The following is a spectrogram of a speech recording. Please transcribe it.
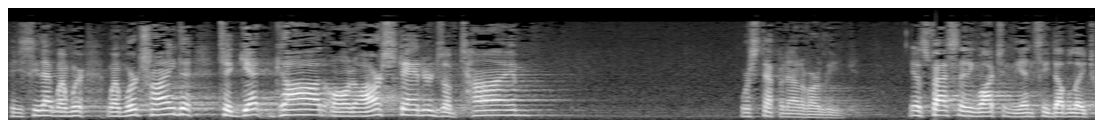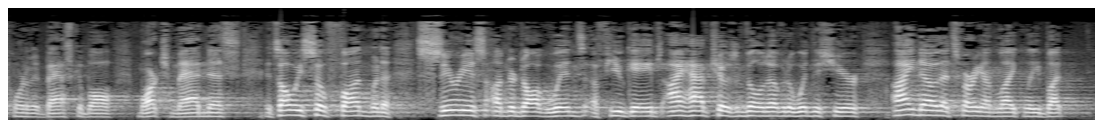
Can you see that? When we're, when we're trying to, to get God on our standards of time, we're stepping out of our league. You know, it's fascinating watching the NCAA tournament basketball, March Madness. It's always so fun when a serious underdog wins a few games. I have chosen Villanova to win this year. I know that's very unlikely, but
